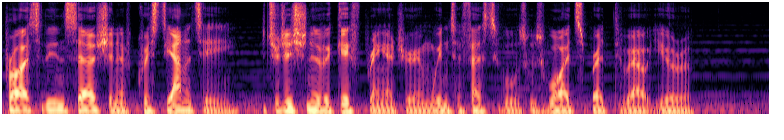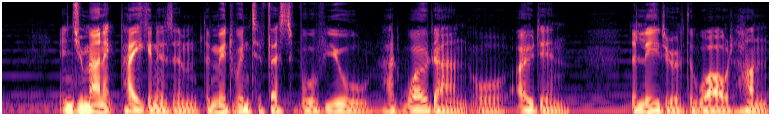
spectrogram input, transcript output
Prior to the insertion of Christianity, the tradition of a gift bringer during winter festivals was widespread throughout Europe. In Germanic paganism, the midwinter festival of Yule had Wodan or Odin, the leader of the wild hunt,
